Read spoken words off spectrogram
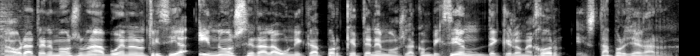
Ahora tenemos una buena noticia y no será la única porque tenemos la convicción de que lo mejor está por llegar.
